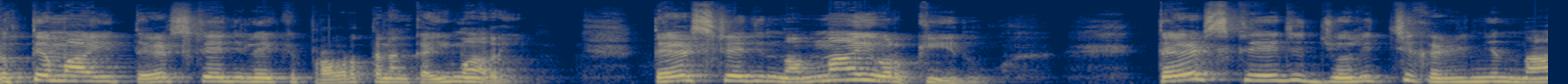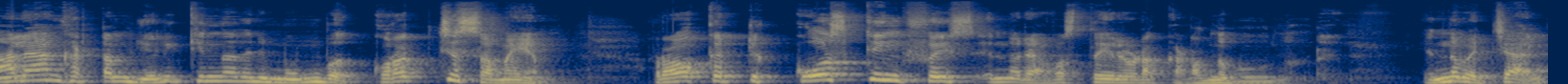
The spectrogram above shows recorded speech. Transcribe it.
കൃത്യമായി തേർഡ് സ്റ്റേജിലേക്ക് പ്രവർത്തനം കൈമാറി. തേർഡ് സ്റ്റേജ് നന്നായി വർക്ക് ചെയ്തു. തേർഡ് സ്റ്റേജ് ജ്വലിച്ച് കഴിഞ്ഞ് നാലാം ഘട്ടം ജ്വലിക്കുന്നതിന് മുമ്പ് കുറച്ച് സമയം റോക്കറ്റ് കോസ്റ്റിംഗ് ഫേസ് എന്നൊരവസ്ഥയിലൂടെ കടന്നു പോകുന്നുണ്ട്. എന്ന് വെച്ചാൽ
